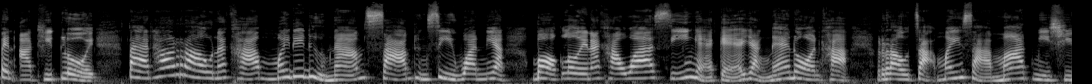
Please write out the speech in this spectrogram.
เป็นอาทิตย์เลย แต่ถ้าเรานะคะไม่ได้ดื่มน้ำ3ถึง4วันเนี่ยบอกเลยนะคะว่าซีแหงแก่อย่างแน่นอนค่ะ เราจะไม่สามารถมีชี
